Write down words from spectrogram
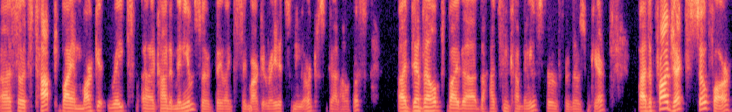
Uh, so it's topped by a market rate uh, condominium. So they like to say market rate, it's New York, so God help us. Uh, developed by the, the Hudson companies for, for those who care. Uh, the project so far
